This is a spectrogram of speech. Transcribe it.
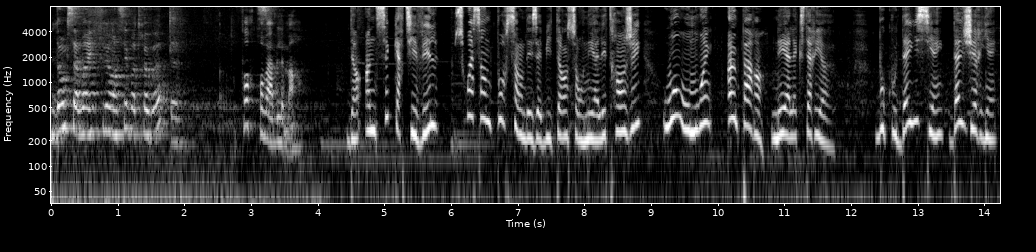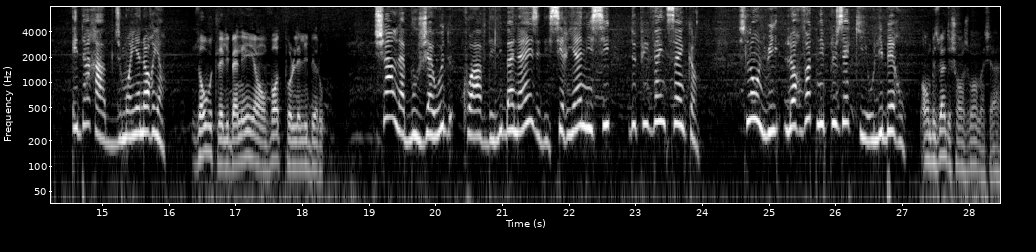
Donc ça va influencer votre vote? Fort probablement. Dans Hansik, quartier-ville, 60% des habitants sont nés à l'étranger ou ont au moins un parent né à l'extérieur. Beaucoup d'Haïtiens, d'Algériens et d'Arabes du Moyen-Orient. Nous autres, les Libanais, on vote pour les libéraux. Charles Abou Jaoud coiffe des Libanaises et des Syriennes ici depuis 25 ans. Selon lui, leur vote n'est plus acquis aux libéraux. On a besoin de changement, ma chère.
